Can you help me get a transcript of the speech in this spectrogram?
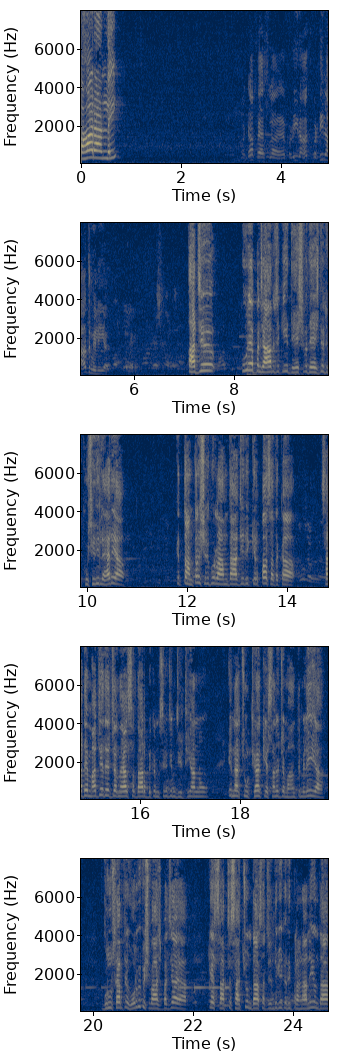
ਬਾਹਰ ਆਉਣ ਲਈ। ਵੱਡਾ ਫੈਸਲਾ ਹੈ ਬੜੀ ਰਾਹਤ, ਵੱਡੀ ਰਾਹਤ ਮਿਲੀ ਹੈ। ਅੱਜ ਪੂਰੇ ਪੰਜਾਬ 'ਚ ਕੀ ਦੇਸ਼ ਵਿਦੇਸ਼ ਦੇ ਵਿੱਚ ਖੁਸ਼ੀ ਦੀ ਲਹਿਰ ਆ ਕਿ ਧੰਨ ਧੰਨ ਸ਼੍ਰੀ ਗੁਰੂ ਰਾਮਦਾਸ ਜੀ ਦੀ ਕਿਰਪਾ ਸਦਕਾ ਸਾਡੇ ਮਾਝੇ ਦੇ ਜਰਨੈਲ ਸਰਦਾਰ ਬਿਕਰਮ ਸਿੰਘ ਜੀ ਮਜੀਠੀਆ ਨੂੰ ਇਹਨਾਂ ਝੂਠਿਆਂ ਕੇਸਾਂ ਨੂੰ ਜ਼ਮਾਨਤ ਮਿਲੀ ਆ। ਗੁਰੂ ਸਾਹਿਬ ਤੇ ਹੋਰ ਵੀ ਵਿਸ਼ਵਾਸ ਵੱਜਿਆ ਆ ਕਿ ਸੱਚ ਸੱਚ ਹੁੰਦਾ, ਸੱਚ ਜ਼ਿੰਦਗੀ ਕਦੀ ਪੁਰਾਣਾ ਨਹੀਂ ਹੁੰਦਾ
